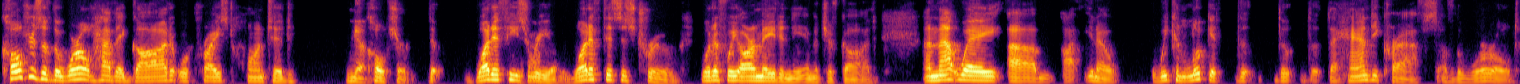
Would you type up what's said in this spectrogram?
cultures of the world have a God or Christ haunted Yeah. culture. That what if he's Yeah. real? What if this is true? What if we are made in the image of God? And that way, um, I, you know, we can look at the the the, the handicrafts of the world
